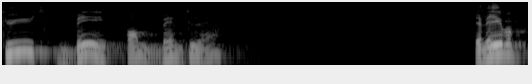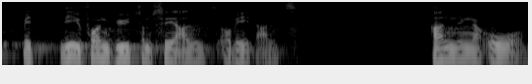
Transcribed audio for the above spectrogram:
Gud vet om hvem du er. Jeg lever mitt liv for en Gud som ser alt og vet alt. Handlinger, ord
